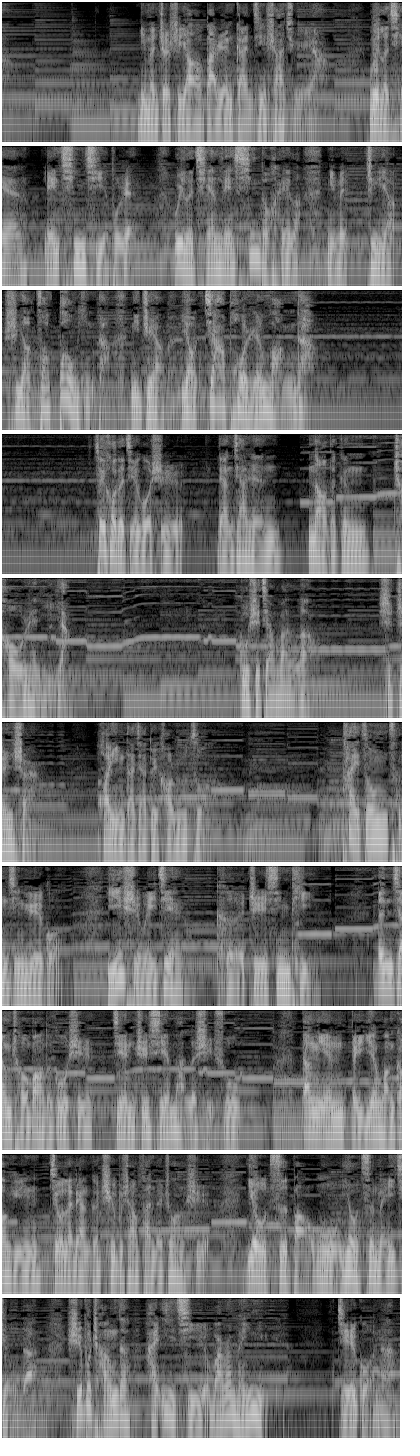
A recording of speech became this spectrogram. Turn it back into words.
你们这是要把人赶尽杀绝呀？为了钱连亲戚也不认，为了钱连心都黑了。你们这样是要遭报应的，你这样要家破人亡的。最后的结果是，两家人闹得跟仇人一样。故事讲完了，是真事儿。欢迎大家对号入座。太宗曾经曰过：“以史为鉴，可知兴替。”恩将仇报的故事简直写满了史书。当年北燕王高云救了两个吃不上饭的壮士，又赐宝物又赐美酒的，时不常的还一起玩玩美女。结果呢，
